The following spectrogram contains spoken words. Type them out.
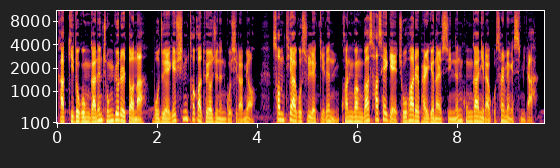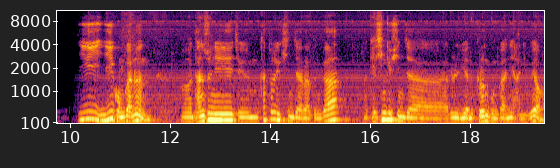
각 기도 공간은 종교를 떠나 모두에게 쉼터가 되어주는 곳이라며 섬티아고 순례길은 관광과 사색의 조화를 발견할 수 있는 공간이라고 설명했습니다. 이, 이 공간은 어, 단순히 지금 카톨릭 신자라든가 개신교 신자를 위한 그런 공간이 아니고요.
